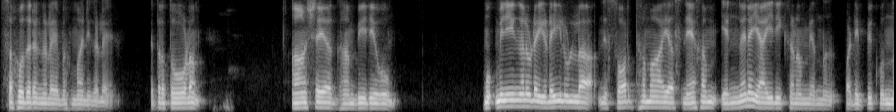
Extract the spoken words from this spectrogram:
സഹോദരങ്ങളെ ബഹുമാനികളെ എത്രത്തോളം ആശയ ഗാംഭീര്യവും മുഗ്മിനീങ്ങളുടെ ഇടയിലുള്ള നിസ്വാർത്ഥമായ സ്നേഹം എങ്ങനെയായിരിക്കണം എന്ന് പഠിപ്പിക്കുന്ന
